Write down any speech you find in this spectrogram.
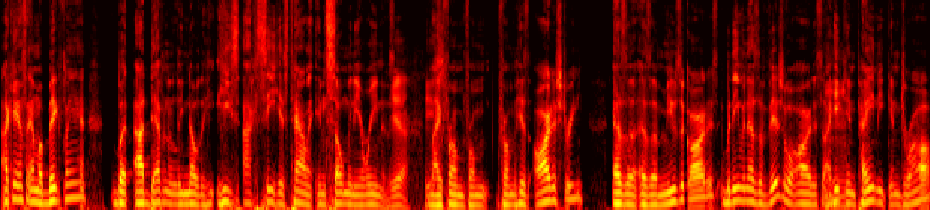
I can't say I'm a big fan, but I definitely know that he, he's. I see his talent in so many arenas. Yeah, like from from from his artistry as a as a music artist, but even as a visual artist, like Mm-hmm. he can paint, he can draw,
